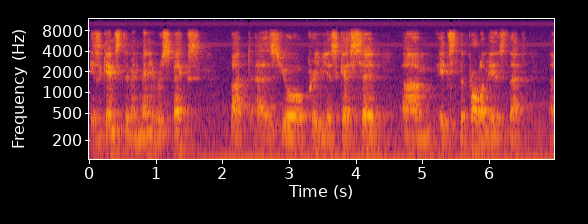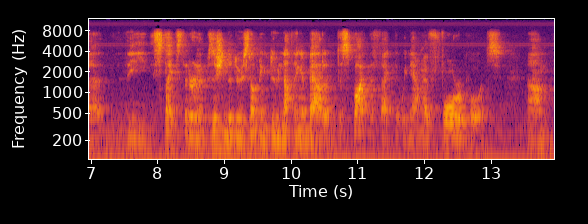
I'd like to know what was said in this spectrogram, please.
is against them in many respects, but as your previous guest said, um, it's the problem is that uh, the states that are in a position to do something do nothing about it, despite the fact that we now have four reports um,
